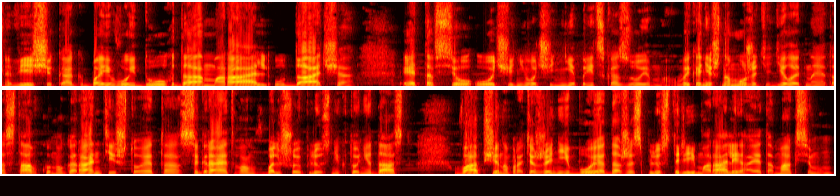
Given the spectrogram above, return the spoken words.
вещи, как боевой дух, да, мораль, удача, это все очень и очень непредсказуемо. Вы, конечно, можете делать на это ставку, но гарантий, что это сыграет вам в большой плюс, никто не даст. Вообще на протяжении боя, даже с плюс 3 морали, а это максимум,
